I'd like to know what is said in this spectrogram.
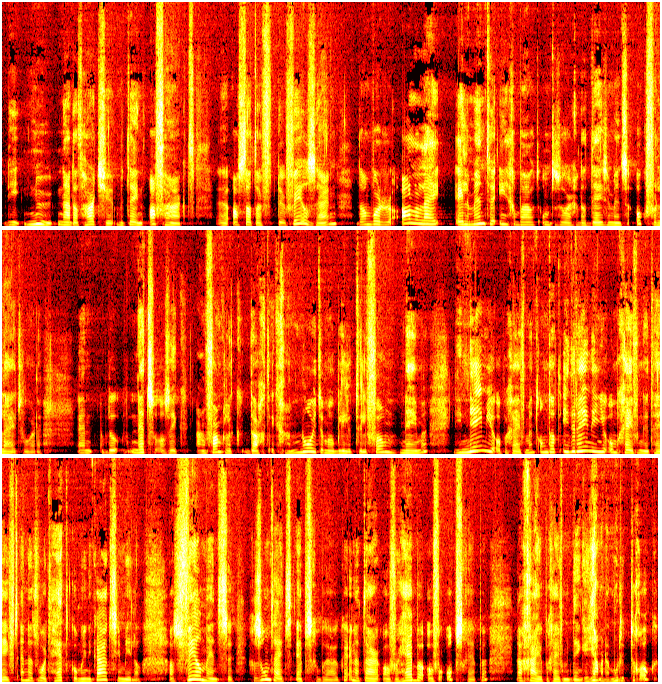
die nu naar dat hartje meteen afhaakt, als dat er, er veel zijn, dan worden er allerlei elementen ingebouwd om te zorgen dat deze mensen ook verleid worden. En ik bedoel, net zoals ik aanvankelijk dacht, ik ga nooit een mobiele telefoon nemen. Die neem je op een gegeven moment omdat iedereen in je omgeving het heeft. En het wordt het communicatiemiddel. Als veel mensen gezondheidsapps gebruiken en het daarover hebben, over opscheppen, dan ga je op een gegeven moment denken, ja, maar dan moet ik toch ook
